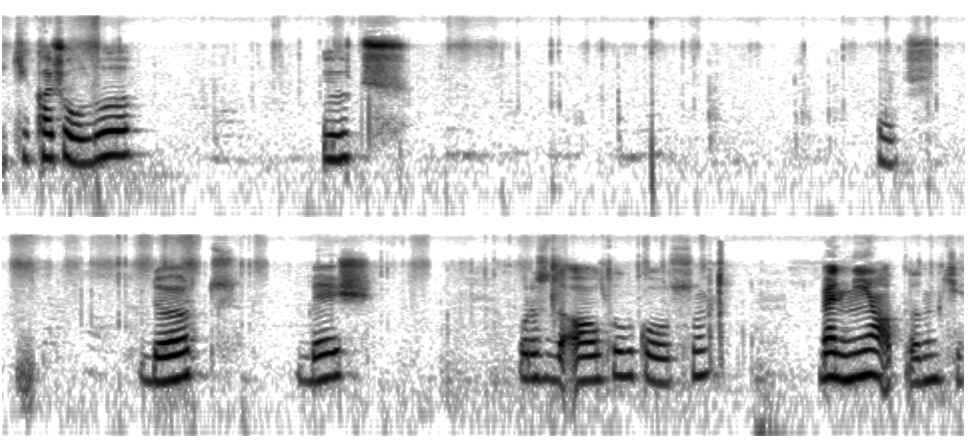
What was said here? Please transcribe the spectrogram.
2 kaç oldu? 3 3 4 5 Burası da altılık olsun. Ben niye atladım ki?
